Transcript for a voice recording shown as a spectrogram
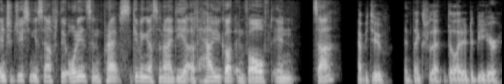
introducing yourself to the audience and perhaps giving us an idea of how you got involved in SAR? Happy to. And thanks for that. Delighted to be here.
